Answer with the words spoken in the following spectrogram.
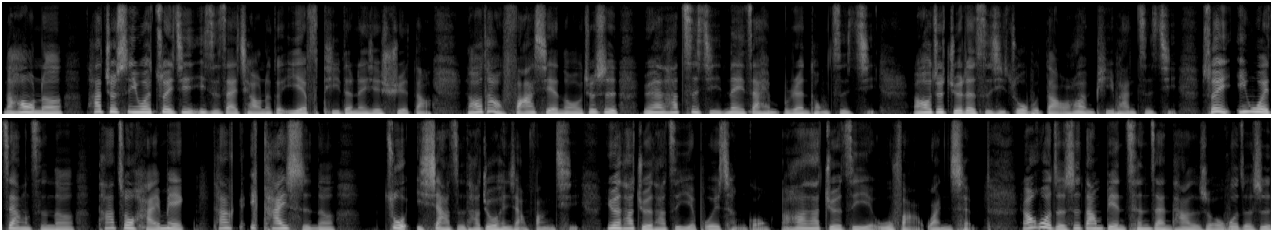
然后呢，他就是因为最近一直在敲那个 EFT 的那些穴道，然后他有发现哦，就是原来他自己内在很不认同自己，然后就觉得自己做不到，然后很批判自己，所以因为这样子呢，他就还没他一开始呢。做一下子，他就很想放弃，因为他觉得他自己也不会成功，然后他觉得自己也无法完成，然后或者是当别人称赞他的时候，或者是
